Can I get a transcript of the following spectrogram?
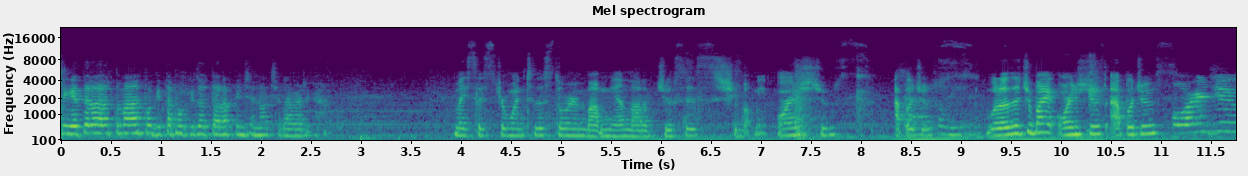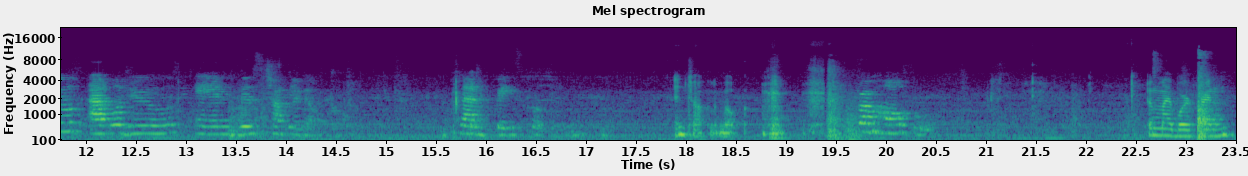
síguete la tomando poquito a poquito toda la pinche noche, la verga. My sister went to the store and bought me a lot of juices. She bought me orange juice, apple juice. What else did you buy? Orange juice, apple juice? Orange juice, apple juice, and this chocolate milk. Plant-based protein. And chocolate milk. From Whole Foods. And my boyfriend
